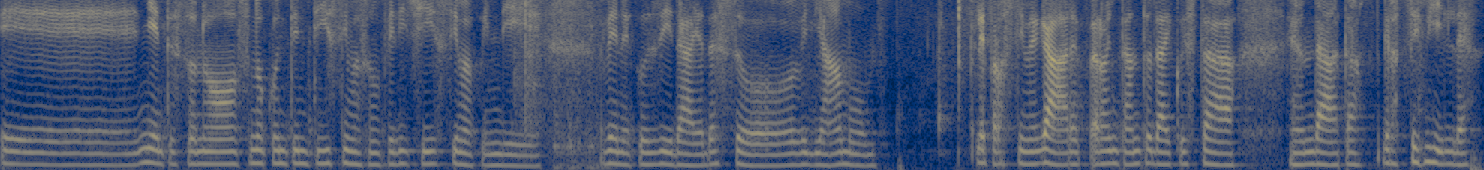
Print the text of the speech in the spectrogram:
E niente, sono, sono contentissima, sono felicissima, quindi bene così, dai, adesso vediamo le prossime gare, però intanto dai, questa è andata. Grazie mille.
